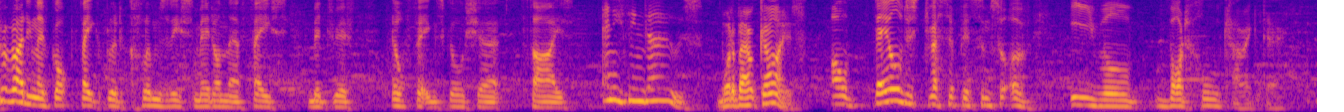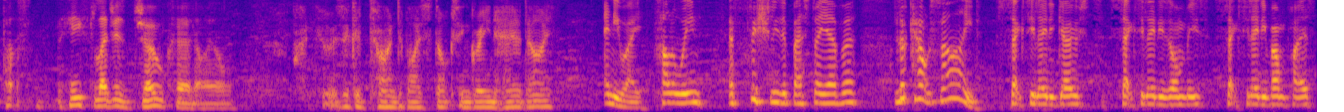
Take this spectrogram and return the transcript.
providing they've got fake blood clumsily smeared on their face, midriff, ill fitting school shirt, thighs. Anything goes. What about guys? Oh, they all just dress up as some sort of evil Rod Hull character. That's Heath Ledger's Joker, Nyle. I knew it was a good time to buy stocks in green hair dye. Anyway, Halloween, officially the best day ever. Look outside. Sexy lady ghosts, sexy lady zombies, sexy lady vampires,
